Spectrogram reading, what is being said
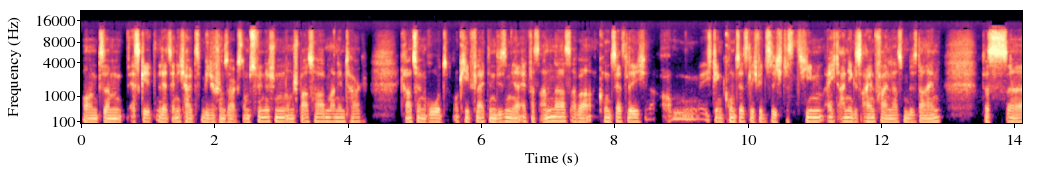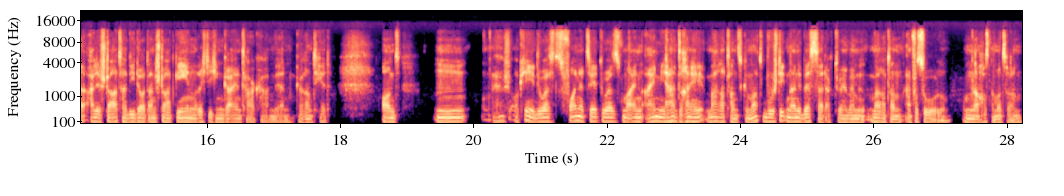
Und ähm, es geht letztendlich halt, wie du schon sagst, ums Finishen, um Spaß haben an dem Tag. Gerade so in Rot. Okay, vielleicht in diesem Jahr etwas anders, aber grundsätzlich, ähm, ich denke, grundsätzlich wird sich das Team echt einiges einfallen lassen bis dahin, dass äh, alle Starter, die dort an Start gehen, richtig einen geilen Tag haben werden, garantiert. Und mh, mm, Okay, du hast vorhin erzählt, du hast mal in einem Jahr drei Marathons gemacht. Wo steht denn deine Bestzeit aktuell beim Marathon? Einfach so, um eine Hausnummer zu haben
